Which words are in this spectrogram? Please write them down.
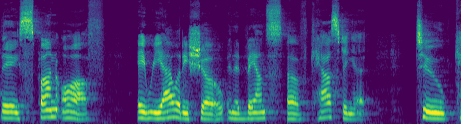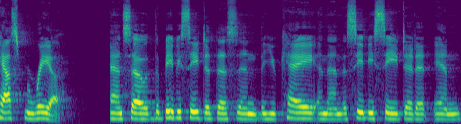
they spun off a reality show in advance of casting it to cast Maria. And so the BBC did this in the UK, and then the CBC did it in,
